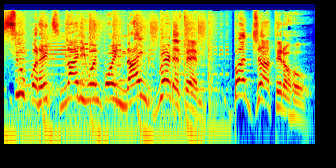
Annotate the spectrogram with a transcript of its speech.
Super hits 91.9 Red F M बच जाते रहो।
